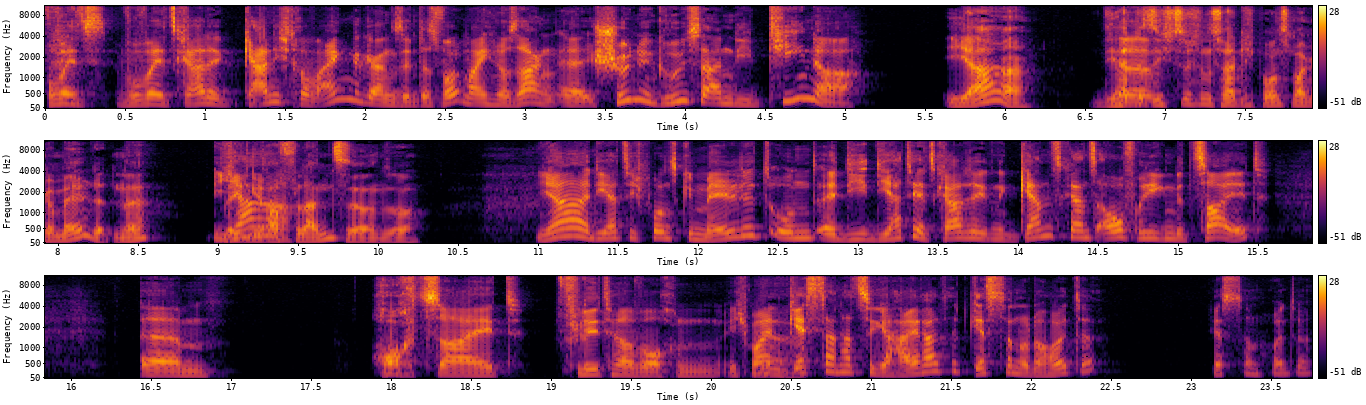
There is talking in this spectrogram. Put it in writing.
Wo wir jetzt, wo wir jetzt gerade gar nicht drauf eingegangen sind, das wollten wir eigentlich nur sagen. Äh, schöne Grüße an die Tina. Ja. Die hatte Ähm, sich zwischenzeitlich bei uns mal gemeldet, ne? Wegen Ja. ihrer Pflanze und so. Ja, die hat sich bei uns gemeldet und äh, die, die hatte jetzt gerade eine ganz, ganz aufregende Zeit. Ähm, Hochzeit, Flitterwochen. Ich meine, Ja. gestern hat sie geheiratet. Gestern oder heute? Gestern, heute?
